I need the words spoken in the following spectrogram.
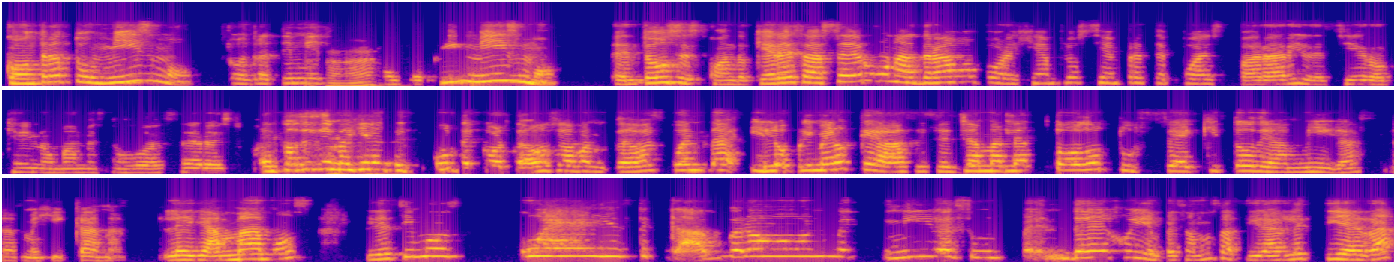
contra tú mismo. Contra ti mismo. Ajá. Contra ti mismo. Entonces, cuando quieres hacer una drama, por ejemplo, siempre te puedes parar y decir, ok, no mames, no voy a hacer esto. Entonces, imagínate, tú te cortas, o sea, bueno, te dabas cuenta y lo primero que haces es llamarle a todo tu séquito de amigas, las mexicanas. Le llamamos y decimos, güey, este cabrón, me, mira, es un pendejo, y empezamos a tirarle tierra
